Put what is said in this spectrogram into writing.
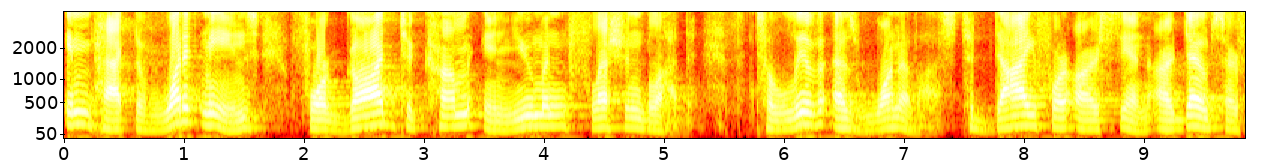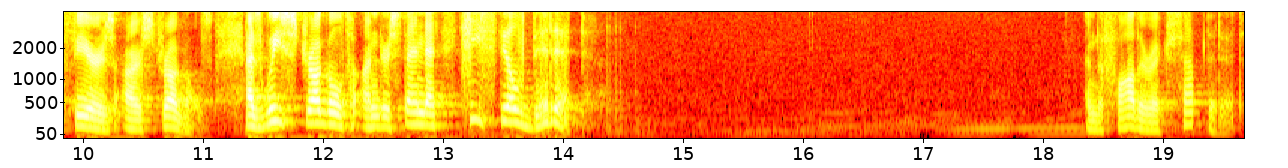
impact of what it means for God to come in human flesh and blood to live as one of us, to die for our sin, our doubts, our fears, our struggles. As we struggle to understand that, He still did it. And the Father accepted it,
